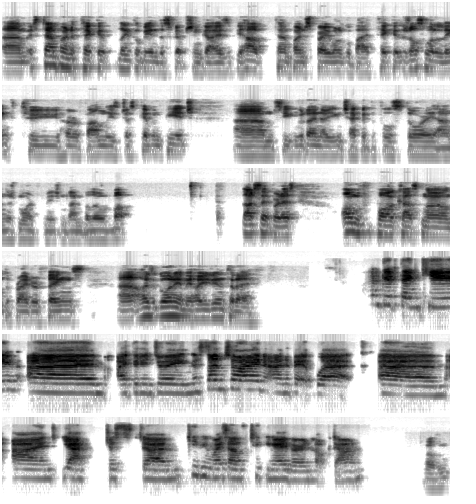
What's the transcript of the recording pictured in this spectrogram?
Um, it's £10 a ticket. Link will be in the description, guys. If you have £10 spare, you want to go buy a ticket, there's also a link to her family's Just Giving page. Um, so you can go down there, you can check out the full story, and there's more information down below. But that's it for this. On with the podcast now, on to brighter things. Uh, how's it going, Amy? How are you doing today? I'm good, thank you. Um, I've been enjoying the sunshine and a bit of work. Um, and yeah, just um, keeping myself ticking over in lockdown. Awesome.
